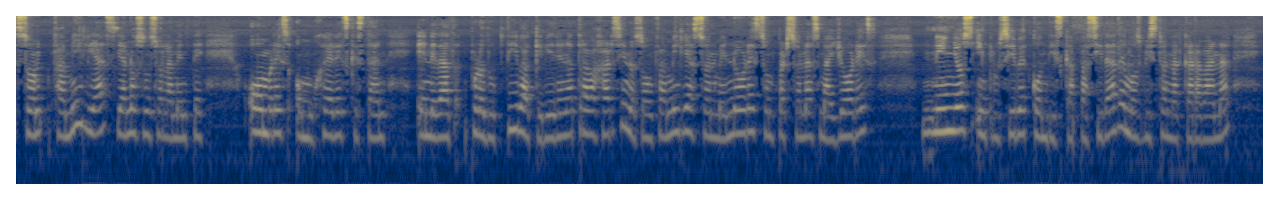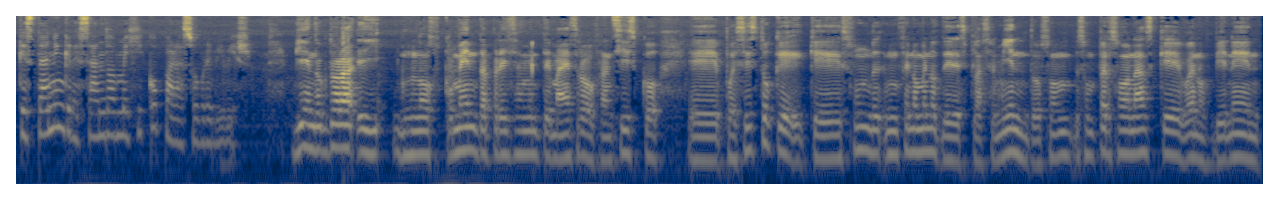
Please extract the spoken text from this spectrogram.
son familias, ya no son solamente hombres o mujeres que están en edad productiva que vienen a trabajar, sino son familias, son menores, son personas mayores, niños inclusive con discapacidad, hemos visto en la caravana, que están ingresando a México para sobrevivir. Bien, doctora, y nos comenta precisamente maestro Francisco, eh, pues esto que, que es un, fenómeno de desplazamiento, son, son personas que, bueno, vienen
